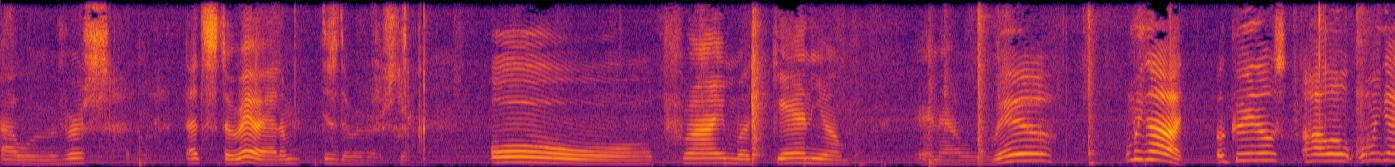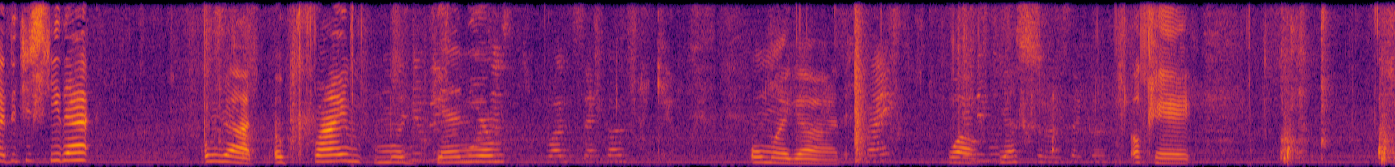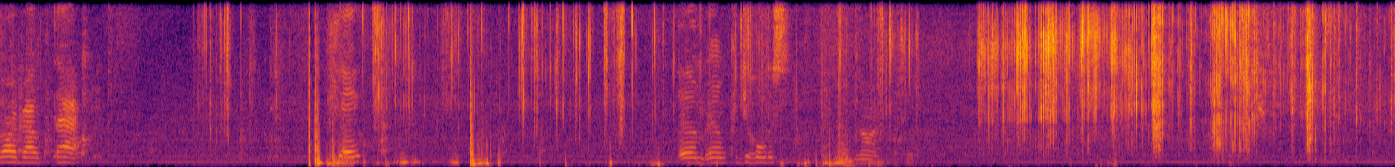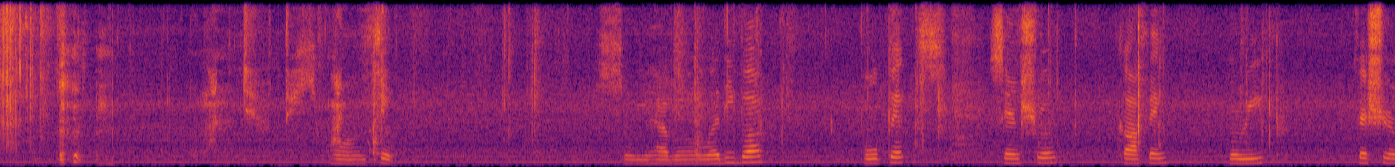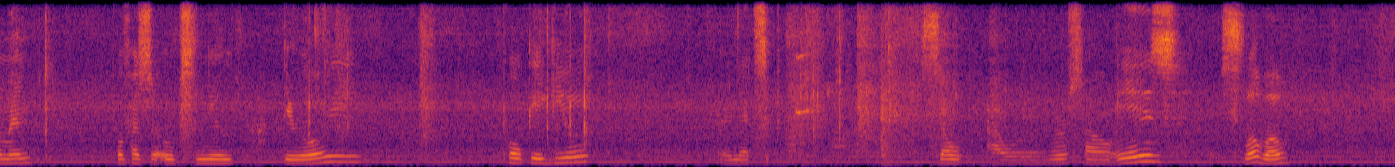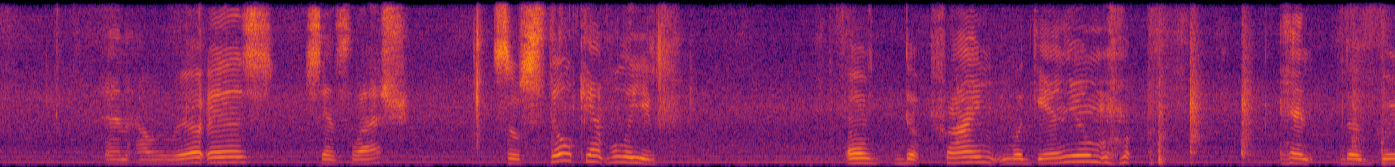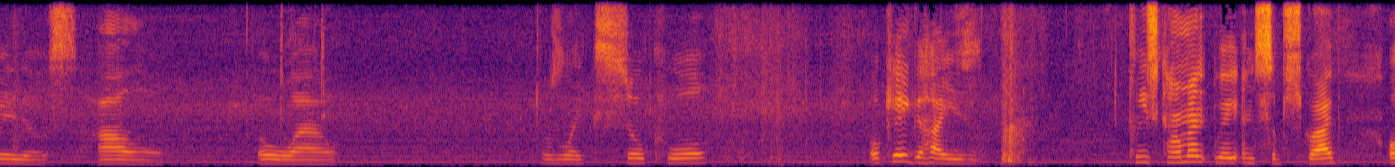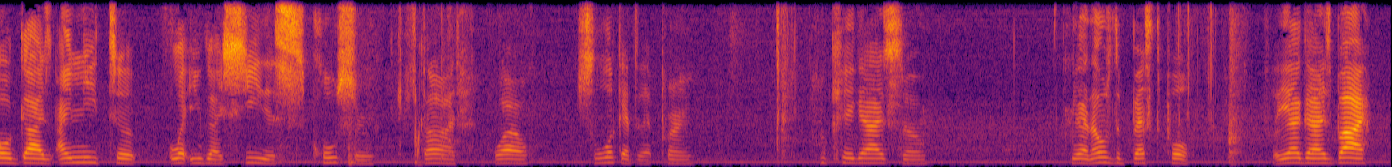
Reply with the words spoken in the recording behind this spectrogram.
Our reverse, that's the rare Adam, this is the reverse. Yeah. Oh, Prime Meganium, and our rare, oh my god, a Gyarados Holo, oh my god, did you see that? Oh my god, a prime Meganium. One second. Oh my god. Wow, yes. Okay. Sorry about that. Okay. Um, um, could you hold this? No. One, two. So we have a Ledyba, Vulpix, Sandshrew, Koffing, Mareep, Fisherman, Professor Oak's new theory, Pokegear, and that's it. So our reverse is Slowbro, and our rare is Sandslash. So still can't believe of the Prime Meganium and the Gyarados Holo. Oh wow. It was like so cool. Okay guys. Please comment, rate, and subscribe. Oh guys, I need to let you guys see this closer. God, wow. Just look at that prime. Okay guys, so yeah, that was the best pull. So yeah guys, bye.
